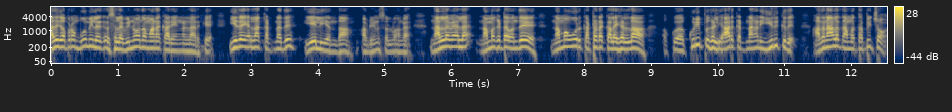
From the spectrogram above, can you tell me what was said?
அதுக்கப்புறம் பூமியில் இருக்கிற சில வினோதமான காரியங்கள்லாம் இருக்குது இதையெல்லாம் கட்டினது ஏலியன் தான் அப்படின்னு சொல்லுவாங்க. நல்ல வேளை நம்மக்கிட்ட வந்து நம்ம ஊர் கட்டடக்கலைகள்லாம் குறிப்புகள் யார் கட்டினாங்கன்னு இருக்குது. அதனால் நம்ம தப்பிச்சோம்.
